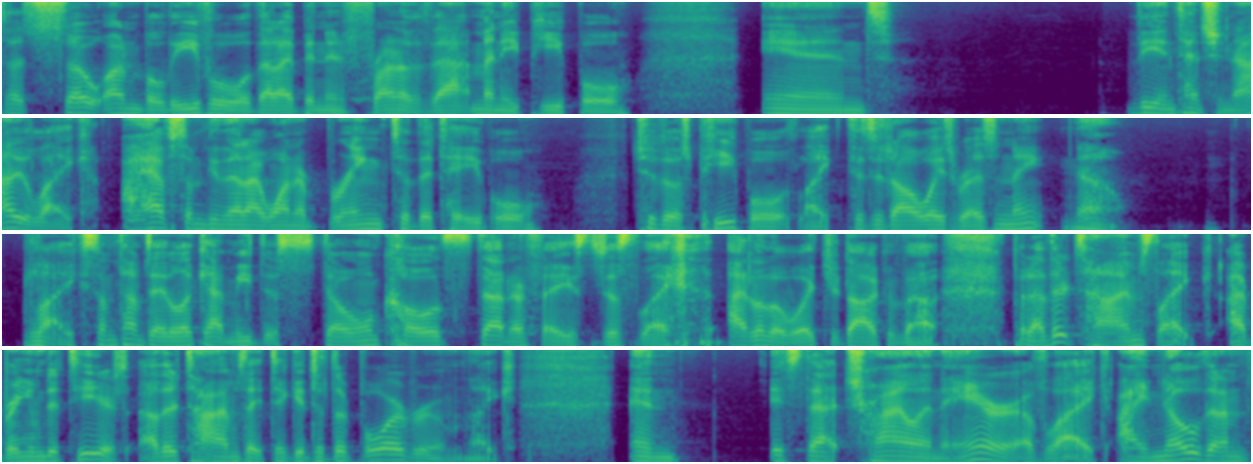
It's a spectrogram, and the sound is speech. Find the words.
that's so unbelievable that i've been in front of that many people and the intentionality like i have something that i want to bring to the table to those people like does it always resonate no like sometimes they look at me just stone cold stunner face just like i don't know what you're talking about but other times like i bring them to tears other times they take it to their boardroom like and it's that trial and error of like I know that I'm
